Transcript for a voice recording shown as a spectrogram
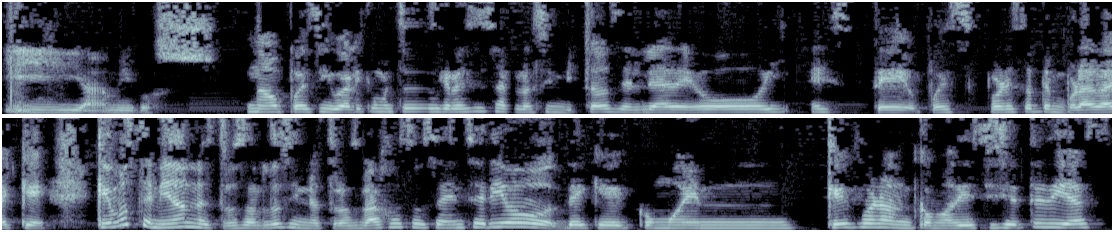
Y amigos. No, pues igual que muchas gracias a los invitados del día de hoy, este, pues por esta temporada que, que hemos tenido nuestros altos y nuestros bajos, o sea, en serio, de que como en, ¿qué fueron? Como 17 días,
